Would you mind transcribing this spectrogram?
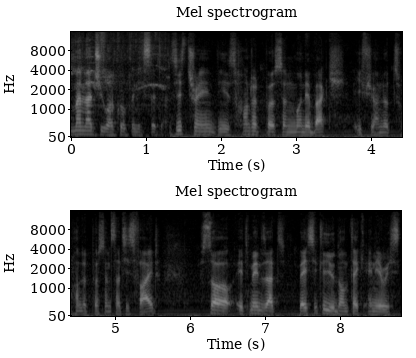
manage your aquaponics setup. This training is 100% money back if you are not 100% satisfied. So it means that basically you don't take any risk.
